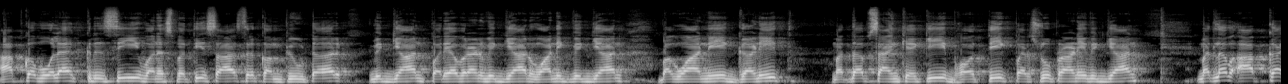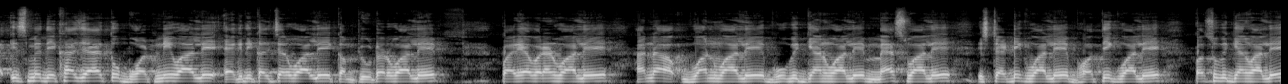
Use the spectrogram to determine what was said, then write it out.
आपका बोला है, कृषि, वनस्पति शास्त्र कंप्यूटर विज्ञान, पर्यावरण विज्ञान वाणिक विज्ञान, बागवानी, गणित मतलब सांख्यिकी, भौतिक, पशु, प्राणी विज्ञान। मतलब आपका इसमें देखा जाए तो बॉटनी वाले एग्रीकल्चर वाले कंप्यूटर वाले पर्यावरण वाले, है ना, वन वाले भू विज्ञान वाले, मैथ्स वाले स्टैटिक वाले, भौतिक वाले, पशु विज्ञान वाले,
